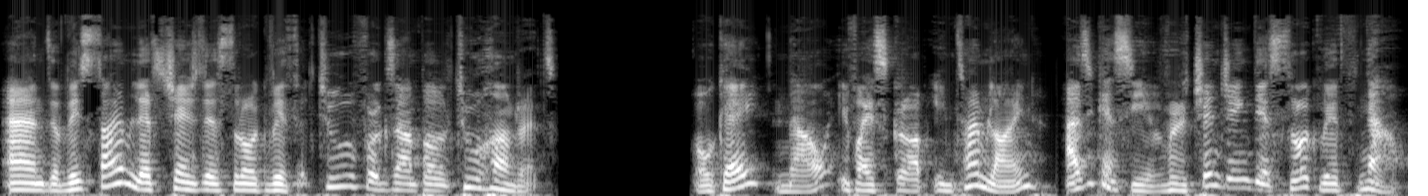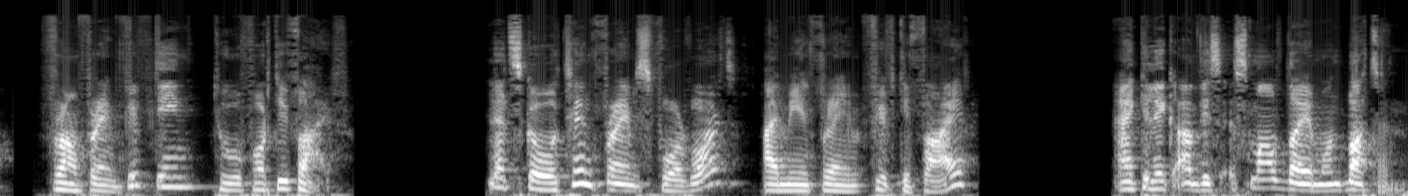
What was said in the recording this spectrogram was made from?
And this time, let's change the stroke width to, for example, 200. Okay, now if I scrub in timeline, as you can see, we're changing the stroke width now from frame 15 to 45. Let's go 10 frames forward, I mean frame 55, and click on this small diamond button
